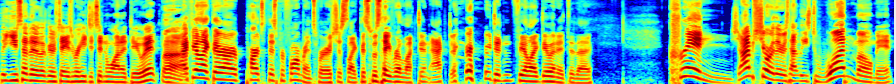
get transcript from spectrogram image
you said there like there's days where he just didn't want to do it. Uh-huh. I feel like there are parts of this performance where it's just like this was a reluctant actor who didn't feel like doing it today. Cringe. I'm sure there was at least one moment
